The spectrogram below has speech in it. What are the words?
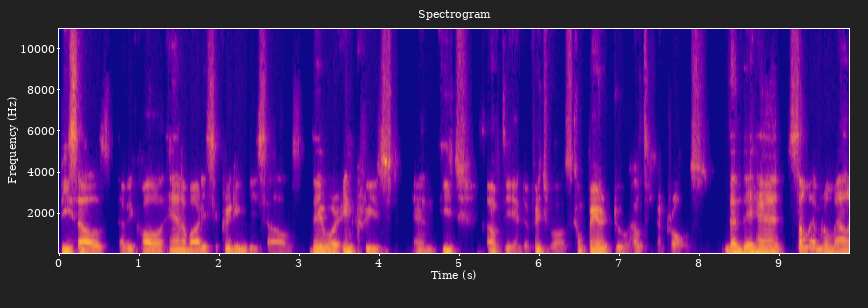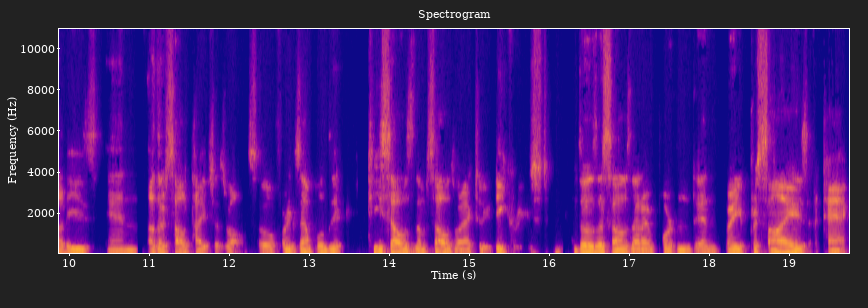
B cells that we call antibody secreting B cells. They were increased in each of the individuals compared to healthy controls. Then they had some abnormalities in other cell types as well. So, for example, the T cells themselves were actually decreased. Those are cells that are important in very precise attack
